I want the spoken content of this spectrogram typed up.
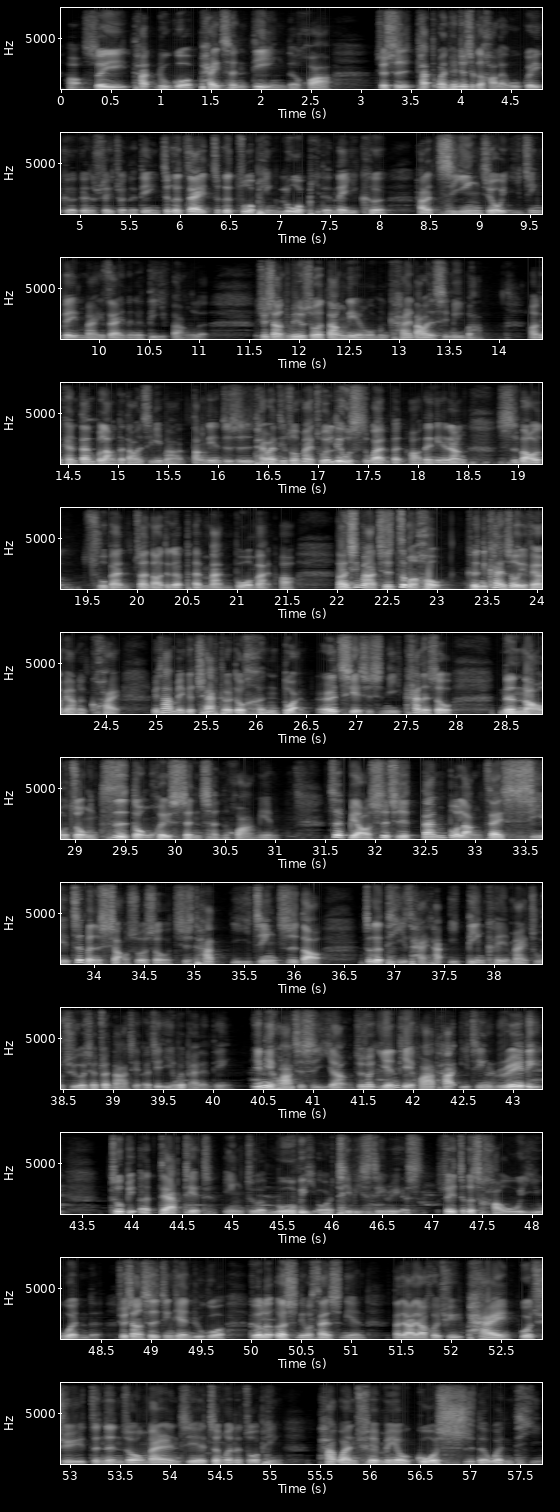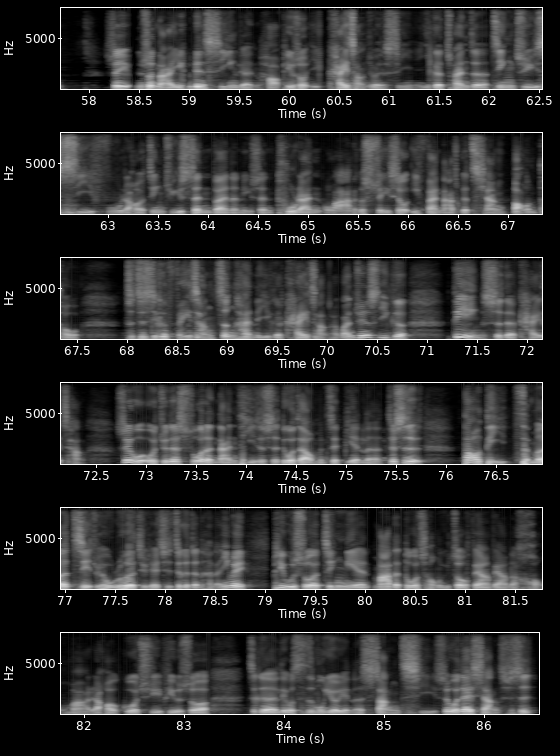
好，所以他如果拍成电影的话，就是它完全就是个好莱坞规格跟水准的电影。这个在这个作品落笔的那一刻，它的基因就已经被埋在那个地方了。就像就比如说当年我们看《达文西密码》，好，你看丹布朗的《达文西密码》，当年就是台湾听说卖出了六十万本，好，那年让时报出版赚到这个盆满钵满，哈。达文西密码其实这么厚，可是你看的时候也非常非常的快，因为它每个 chapter 都很短，而且其实你看的时候，你的脑中自动会生成画面。这表示其实丹布朗在写这本小说的时候，其实他已经知道这个题材他一定可以卖出去，而且赚大钱，而且一定会拍成电影。阎铁花其实一样，就是说阎铁花它已经 ready to be adapted into a movie or TV series，所以这个是毫无疑问的。就像是今天如果隔了二十年或三十年。大家要回去拍过去曾正中、麦人杰、郑问的作品，它完全没有过时的问题。所以你说哪一边吸引人？好，譬如说一开场就很吸引，一个穿着京剧戏服，然后京剧身段的女生，突然哇，那个水袖一翻，拿出个枪爆头，这就是一个非常震撼的一个开场啊，完全是一个电影式的开场。所以我，我觉得所有的难题就是都在我们这边了，就是。到底怎么解决？如何解决？其实这个真的很难，因为譬如说今年《妈的多重宇宙》非常非常的红嘛，然后过去譬如说这个刘思慕又演了上气，所以我在想，就是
